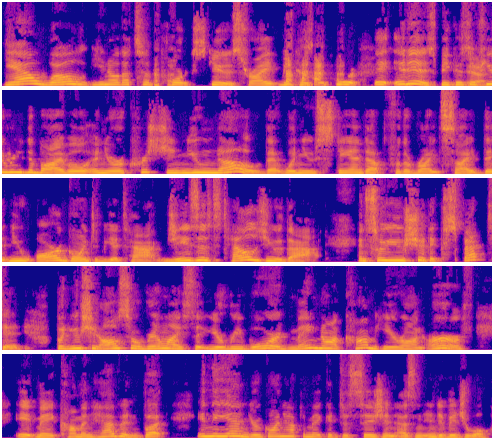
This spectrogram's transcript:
Yeah, well, you know, that's a poor excuse, right? Because it, it is, because yeah. if you read the Bible and you're a Christian, you know that when you stand up for the right side, that you are going to be attacked. Jesus tells you that. And so you should expect it, but you should also realize that your reward may not come here on earth. It may come in heaven, but in the end, you're going to have to make a decision as an individual.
